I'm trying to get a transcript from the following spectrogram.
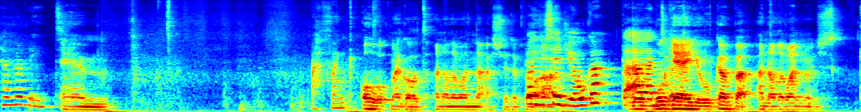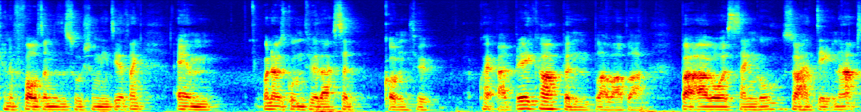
Have a read. Um, I think. Oh my god, another one that I should have brought Well, you up said yoga, but I well, well, yeah, yoga, but another one which kind of falls under the social media thing. Um, when I was going through this, I'd gone through a quite bad breakup and blah blah blah. But I was single, so I had dating apps.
